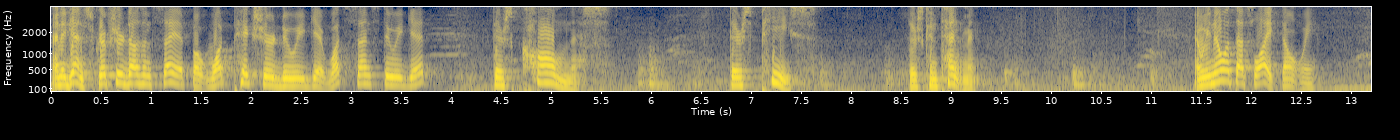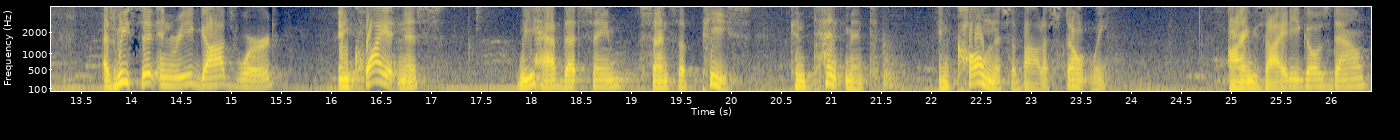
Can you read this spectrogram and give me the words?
And again, Scripture doesn't say it, but what picture do we get? What sense do we get? There's calmness, there's peace, there's contentment. And we know what that's like, don't we? As we sit and read God's Word in quietness, we have that same sense of peace, contentment, and calmness about us, don't we? Our anxiety goes down.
